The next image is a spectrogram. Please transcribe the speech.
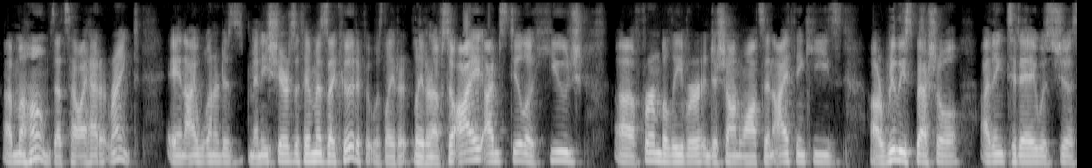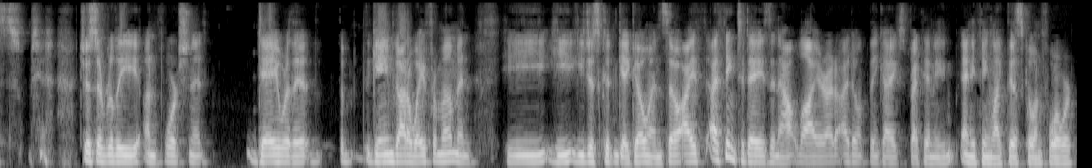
uh, Mahomes. That's how I had it ranked, and I wanted as many shares of him as I could if it was later late enough. So I I'm still a huge uh, firm believer in Deshaun Watson. I think he's uh, really special. I think today was just just a really unfortunate day where the, the, the game got away from him and he he he just couldn't get going. So I I think today is an outlier. I, I don't think I expect any anything like this going forward.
